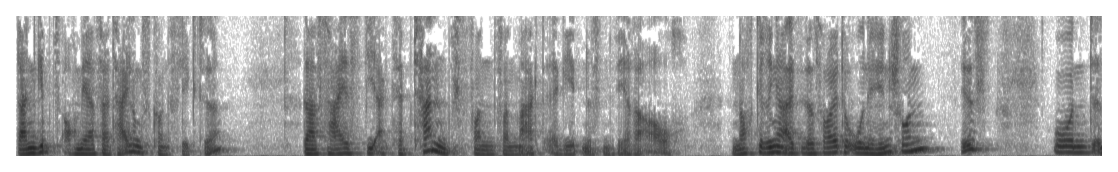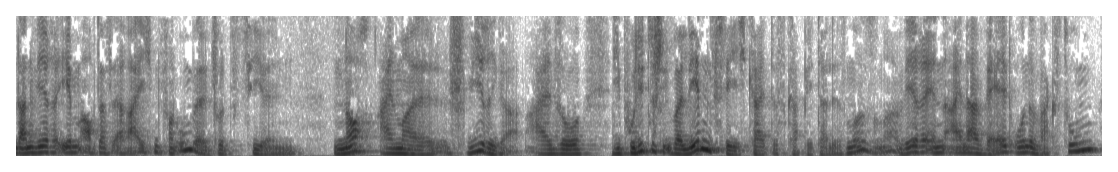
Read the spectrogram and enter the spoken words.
dann gibt es auch mehr Verteilungskonflikte. Das heißt, die Akzeptanz von, von Marktergebnissen wäre auch noch geringer, als sie das heute ohnehin schon ist. Und dann wäre eben auch das Erreichen von Umweltschutzzielen noch einmal schwieriger. Also die politische Überlebensfähigkeit des Kapitalismus ne, wäre in einer Welt ohne Wachstum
